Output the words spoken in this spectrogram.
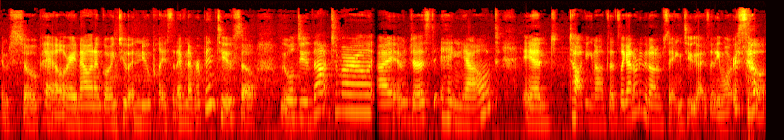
am so pale right now and I'm going to a new place that I've never been to. So we will do that tomorrow. I am just hanging out and talking nonsense. Like I don't even know what I'm saying to you guys anymore. So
